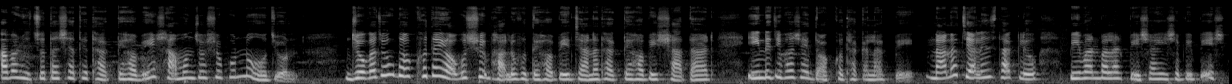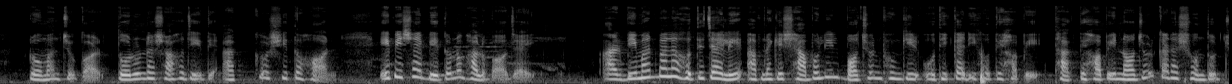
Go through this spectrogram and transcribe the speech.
আবার উচ্চতার সাথে থাকতে হবে সামঞ্জস্যপূর্ণ ওজন। যোগাযোগ দক্ষতায় অবশ্যই ভালো হতে হবে, জানা থাকতে হবে সাঁতার, ইংরেজি ভাষায় দক্ষ থাকা লাগবে। নানা চ্যালেঞ্জ থাকলেও বিমানবালার পেশা হিসেবে বেশ রোমাঞ্চকর। তরুণরা সহজে এতে আকর্ষিত হন। এ পেশায় বেতনও ভালো পাওয়া যায়। আর বিমানবালা হতে চাইলে আপনাকে সাবলীল বচনভঙ্গির অধিকারী হতে হবে। থাকতে হবে নজর কাড়া সৌন্দর্য।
